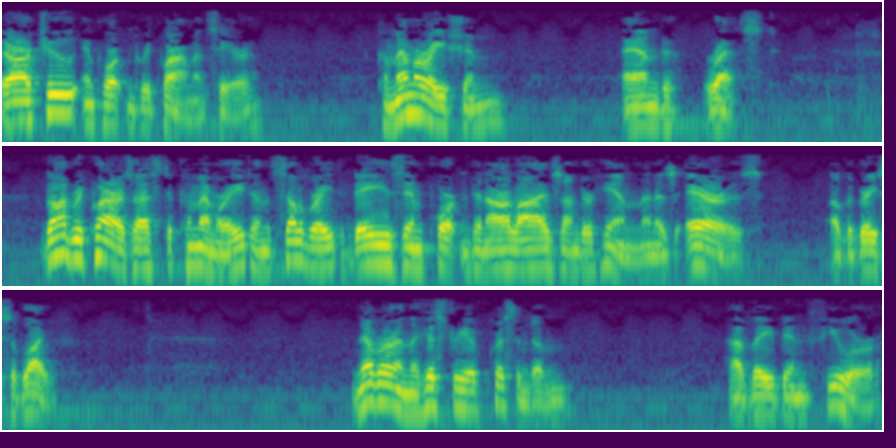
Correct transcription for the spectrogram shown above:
There are two important requirements here. Commemoration and rest. God requires us to commemorate and celebrate days important in our lives under Him and as heirs of the grace of life. Never in the history of Christendom have they been fewer,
